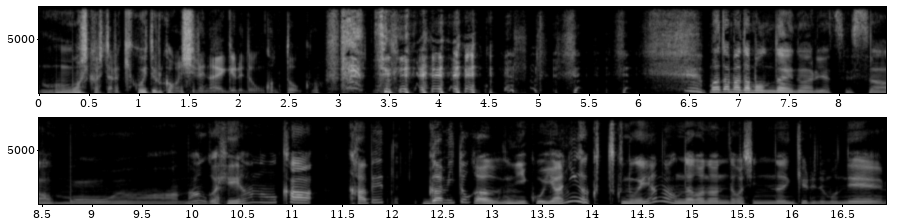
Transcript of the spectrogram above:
もしかしたら聞こえてるかもしれないけれども、このトーク。またまた問題のあるやつでさ、もう、なんか部屋のか壁紙とかにこうヤニがくっつくのが嫌なんだかなんだか知んないけれどもね、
